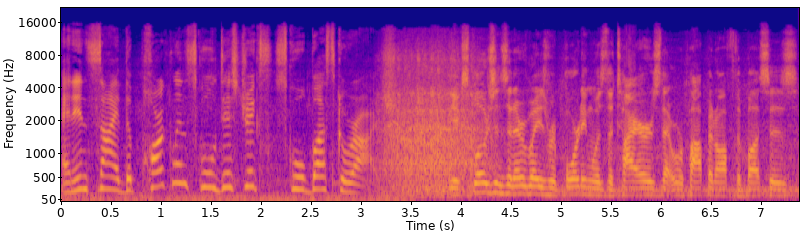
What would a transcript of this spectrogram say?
and inside the Parkland School District's school bus garage. The explosions that everybody's reporting was the tires that were popping off the buses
